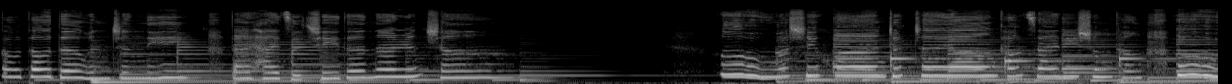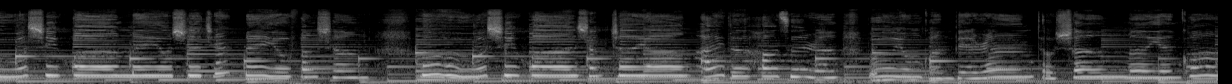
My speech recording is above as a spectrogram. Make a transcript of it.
偷偷地吻着你带孩子气的男人香。我喜欢就这样靠在你胸膛。呜，我喜欢没有时间，没有方向。呜，我喜欢像这样爱的好自然，不用管别人投什么眼光，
